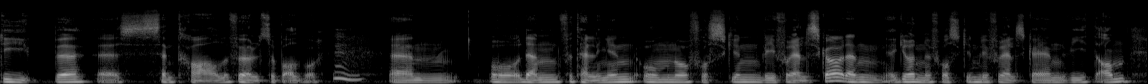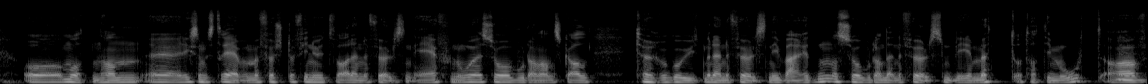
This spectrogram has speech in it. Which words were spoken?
dype, eh, sentrale følelser på alvor. Um, og den fortellingen om når frosken blir forelska, den grønne frosken blir forelska i en hvit and, og måten han eh, liksom strever med først å finne ut hva denne følelsen er for noe, så hvordan han skal tørre å gå ut med denne følelsen i verden, og så hvordan denne følelsen blir møtt og tatt imot av,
